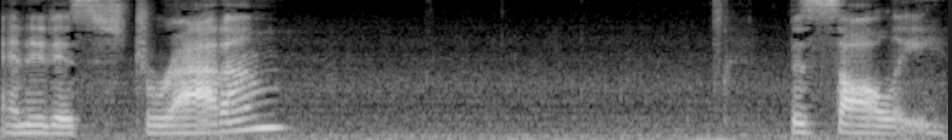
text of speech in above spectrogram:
and it is stratum basale.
